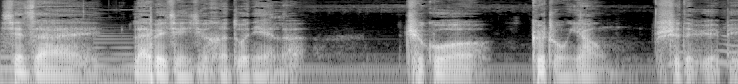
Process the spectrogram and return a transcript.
现在来北京已经很多年了，吃过各种样式的月饼，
